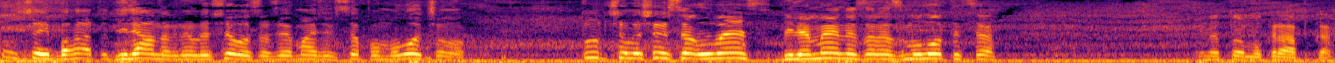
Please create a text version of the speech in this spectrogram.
Тут ще й багато ділянок не лишилося, вже майже все помолочено. Тут ще лишився увес, біля мене зараз молотиться. І на тому крапка.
